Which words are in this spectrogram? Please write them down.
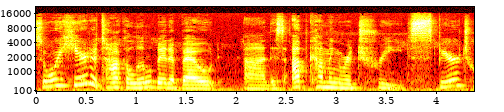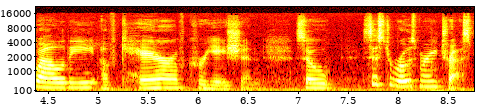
So, we're here to talk a little bit about uh, this upcoming retreat, Spirituality of Care of Creation. So, Sister Rosemary Tresp,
